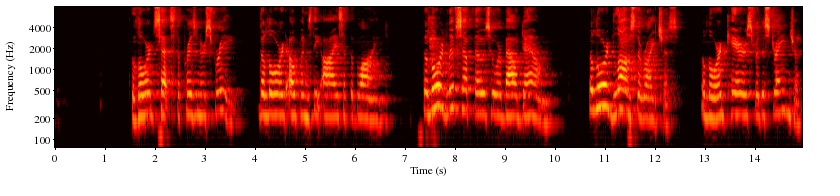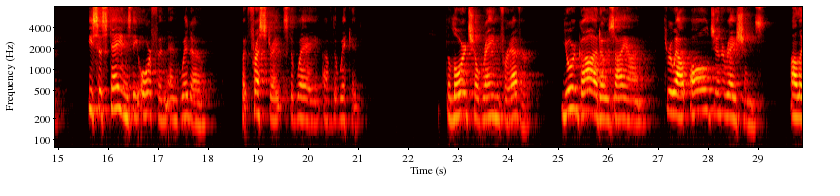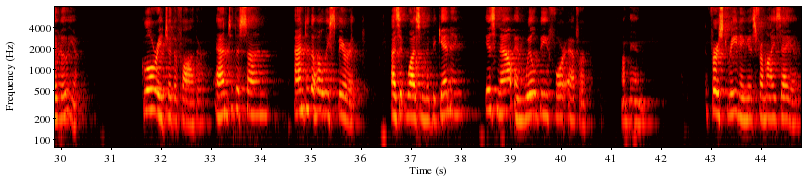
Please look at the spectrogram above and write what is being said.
The Lord sets the prisoners free. The Lord opens the eyes of the blind. The Lord lifts up those who are bowed down. The Lord loves the righteous. The Lord cares for the stranger. He sustains the orphan and widow, but frustrates the way of the wicked. The Lord shall reign forever. Your God, O Zion, throughout all generations. Alleluia. Glory to the Father, and to the Son, and to the Holy Spirit, as it was in the beginning, is now, and will be forever. Amen. The first reading is from Isaiah.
